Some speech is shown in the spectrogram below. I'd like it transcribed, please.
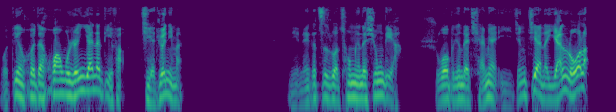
我定会在荒无人烟的地方解决你们。你那个自作聪明的兄弟啊，说不定在前面已经见了阎罗了。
